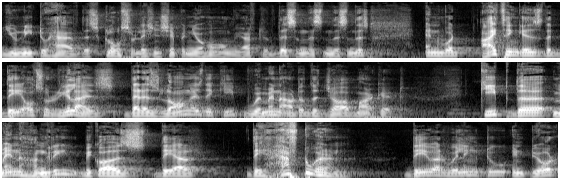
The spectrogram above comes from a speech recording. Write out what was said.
you need to have this close relationship in your home. You have to do this and this and this and this. And what I think is that they also realize that as long as they keep women out of the job market, keep the men hungry, because they have to earn. They are willing to endure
